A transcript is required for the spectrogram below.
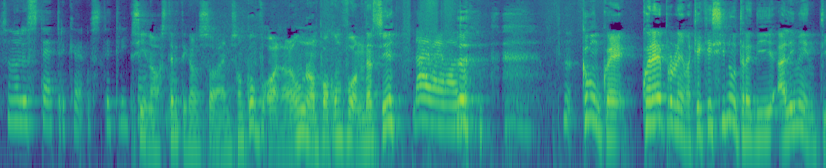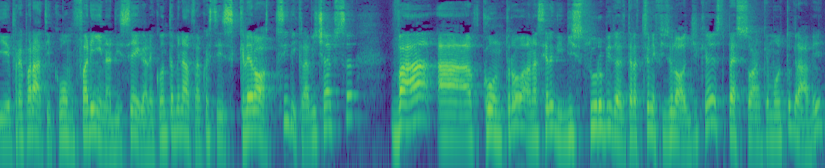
Sono le ostetriche, ostetrici. Sì, no, ostetrica lo so, eh, mi sono confuso. Allora, uno non può confondersi. Dai, vai avanti. Comunque, qual è il problema? Che chi si nutre di alimenti preparati con farina di segale contaminata da questi sclerozzi di claviceps va a, contro a una serie di disturbi di alterazioni fisiologiche, spesso anche molto gravi,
